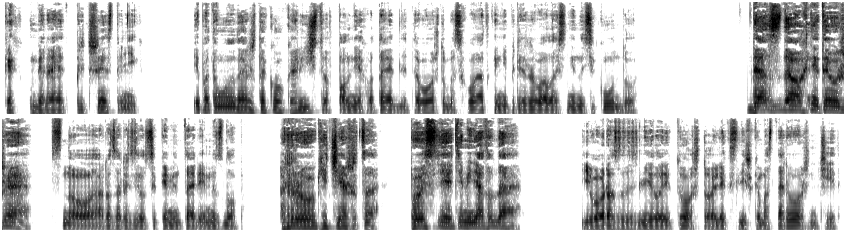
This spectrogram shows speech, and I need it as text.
как умирает предшественник, и потому даже такого количества вполне хватает для того, чтобы схватка не прерывалась ни на секунду. «Да сдохни ты уже!» — снова разразился комментариями злоб. «Руки чешутся! Пустите меня туда!» Его разозлило и то, что Олег слишком осторожничает.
